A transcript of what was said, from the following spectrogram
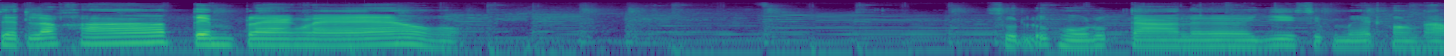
เสร็จแล้วครับ เต็มแปลงแล้ว สุดลูกหูลูกตาเลย 20 เมตรของเรา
